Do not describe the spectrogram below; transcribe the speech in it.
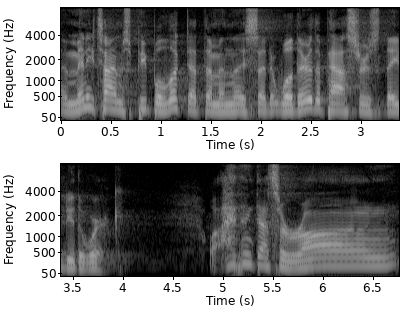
many times people looked at them and they said, Well, they're the pastors, they do the work. Well, I think that's a wrong,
